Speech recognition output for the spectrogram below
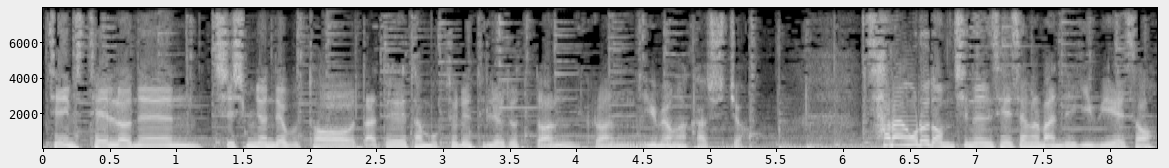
제임스 테일러는 70년대부터 따뜻한 목소리를 들려줬던 그런 유명한 가수죠. 사랑으로 넘치는 세상을 만들기 위해서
